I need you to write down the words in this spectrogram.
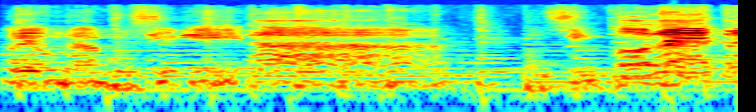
siempre una musiquita con cinco letras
